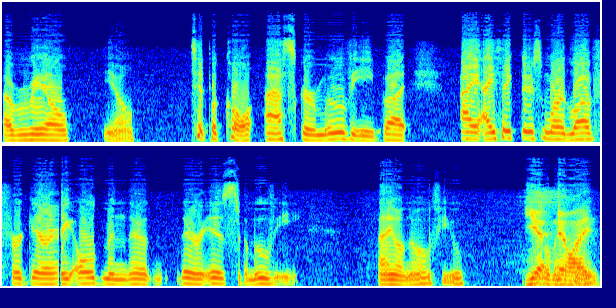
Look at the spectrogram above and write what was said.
a real you know typical Oscar movie, but I, I think there's more love for Gary Oldman than there is for the movie. I don't know if you. Yeah, no, I,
